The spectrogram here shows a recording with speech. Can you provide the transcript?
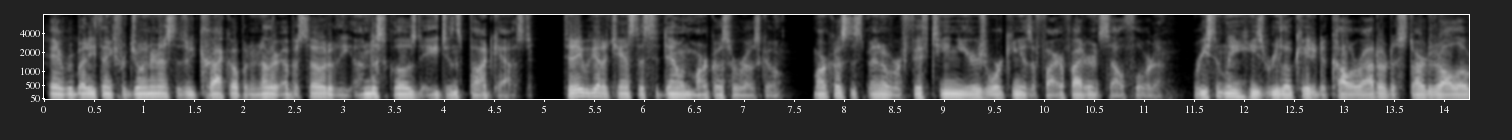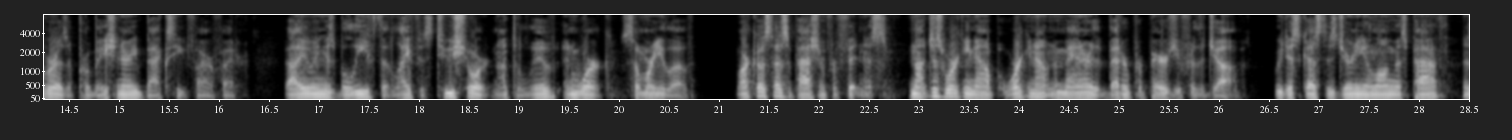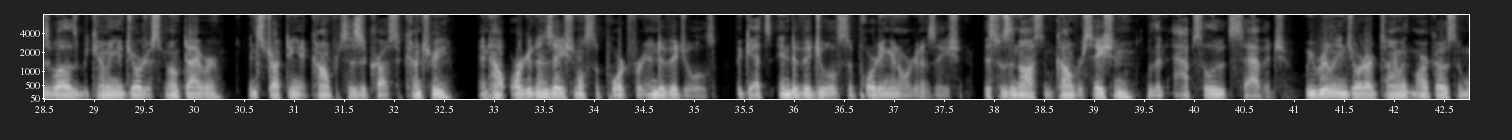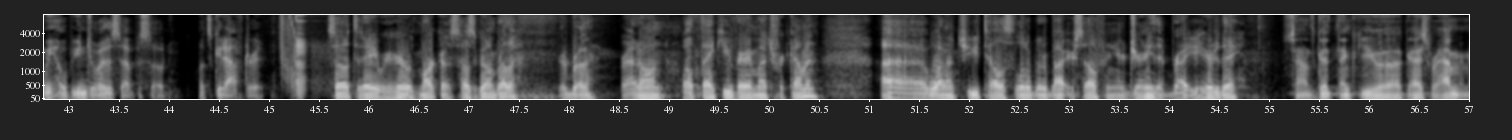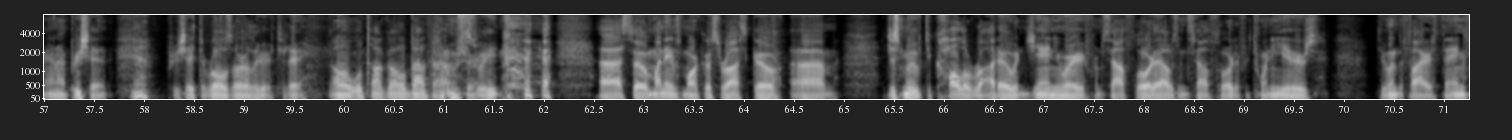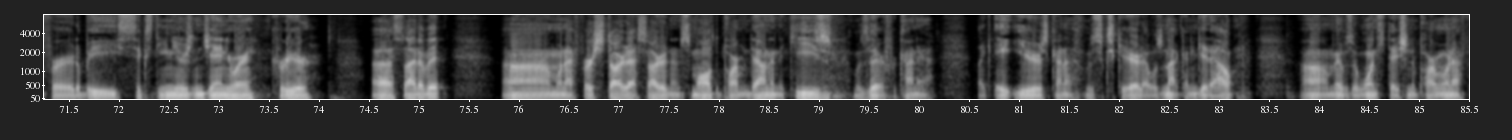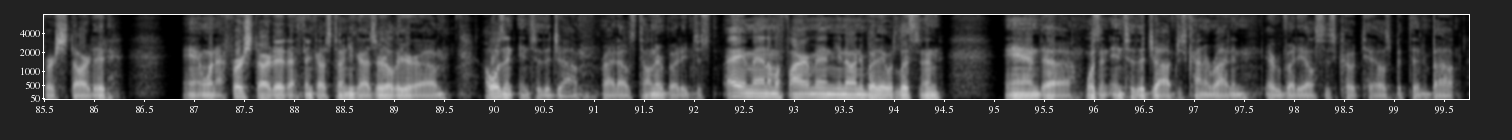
Hey, everybody, thanks for joining us as we crack open another episode of the Undisclosed Agents podcast. Today, we got a chance to sit down with Marcos Orozco. Marcos has spent over 15 years working as a firefighter in South Florida. Recently, he's relocated to Colorado to start it all over as a probationary backseat firefighter, valuing his belief that life is too short not to live and work somewhere you love. Marcos has a passion for fitness, not just working out, but working out in a manner that better prepares you for the job. We discussed his journey along this path, as well as becoming a Georgia smoke diver, instructing at conferences across the country, and how organizational support for individuals begets individuals supporting an organization. This was an awesome conversation with an absolute savage. We really enjoyed our time with Marcos, and we hope you enjoy this episode. Let's get after it. So today we're here with Marcos. How's it going, brother? Good, brother. Right on. Well, thank you very much for coming. Uh, why don't you tell us a little bit about yourself and your journey that brought you here today? Sounds good. Thank you, uh, guys, for having me, man. I appreciate it. Yeah. Appreciate the roles earlier today. Oh, we'll talk all about that. I'm sure. sweet. uh, so my name is Marcos Orozco. Um, just moved to Colorado in January from South Florida. I was in South Florida for 20 years doing the fire thing for, it'll be 16 years in January, career uh, side of it. Um, when I first started, I started in a small department down in the Keys. Was there for kind of like eight years. Kind of was scared I was not going to get out. Um, it was a one station department when I first started. And when I first started, I think I was telling you guys earlier, um, I wasn't into the job, right? I was telling everybody just, hey, man, I'm a fireman, you know, anybody that would listen. And uh, wasn't into the job, just kind of riding everybody else's coattails. But then about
